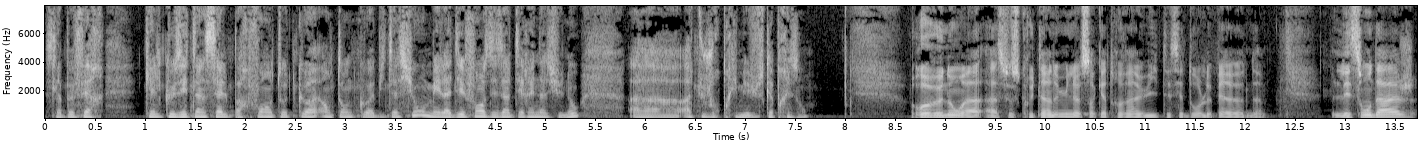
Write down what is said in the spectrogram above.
Cela peut faire quelques étincelles parfois en, temps de cohabitation, mais la défense des intérêts nationaux a toujours primé jusqu'à présent. Revenons à, ce scrutin de 1988 et cette drôle de période. Les sondages,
